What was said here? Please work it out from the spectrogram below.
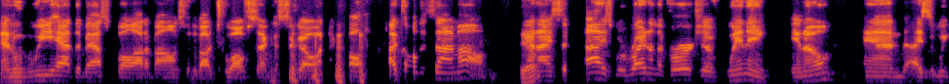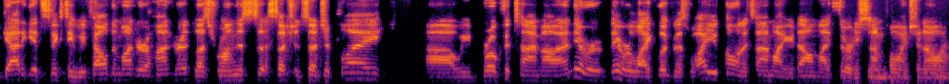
and we had the basketball out of bounds with about 12 seconds to go. And I called, I called the timeout. Yep. And I said, guys, we're right on the verge of winning, you know? And I said, we got to get 60. We've held them under 100. Let's run this such and such a play. Uh, we broke the timeout, and they were they were like, "Look at us! Why are you calling a timeout? You're down like 30 some points, you know?"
